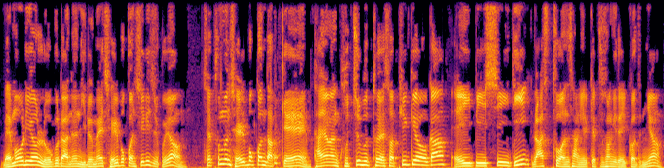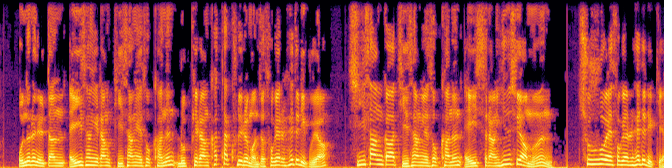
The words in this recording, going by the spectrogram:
메모리얼 로그라는 이름의 제일복권 시리즈고요. 제품은 제일복권답게 다양한 굿즈부터 해서 피규어가 A, B, C, D, 라스트 원상 이렇게 구성이 되어 있거든요. 오늘은 일단 A상이랑 B상에 속하는 루피랑 카타쿠리를 먼저 소개를 해드리고요. C상과 D상에 속하는 에이스랑 흰수염은 추후에 소개를 해드릴게요.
